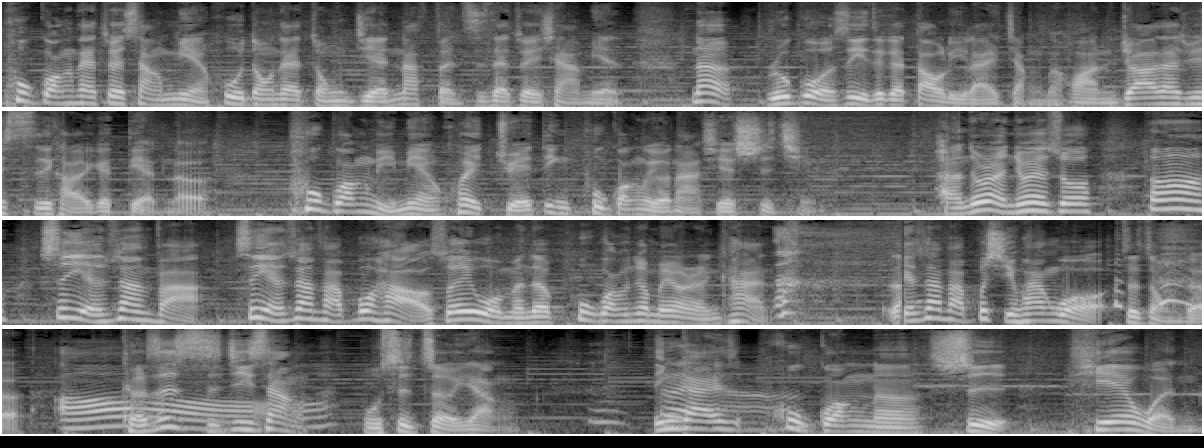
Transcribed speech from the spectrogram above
曝光在最上面，互动在中间，那粉丝在最下面。那如果是以这个道理来讲的话，你就要再去思考一个点了：曝光里面会决定曝光的有哪些事情？很多人就会说，嗯，是演算法，是演算法不好，所以我们的曝光就没有人看，演算法不喜欢我这种的。哦，可是实际上不是这样，应该曝光呢是贴文，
